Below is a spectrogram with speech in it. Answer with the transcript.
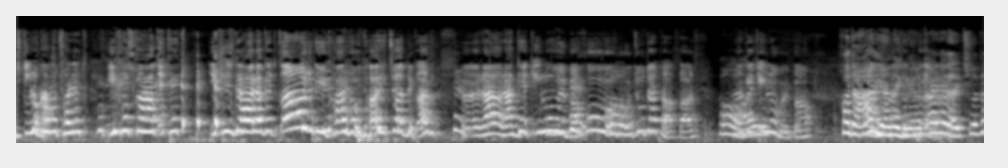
ისტილო გამოცვალეთ იქ ეს გააკეთეთ იქ ის დაალაგეთ კარგი ხარო დაიცადე კარგი. რა რა გეტილოება ხო? ცუდად ახარ. რა გეტილოება ხო და არიან ეგრე, კარგად აიცულა და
